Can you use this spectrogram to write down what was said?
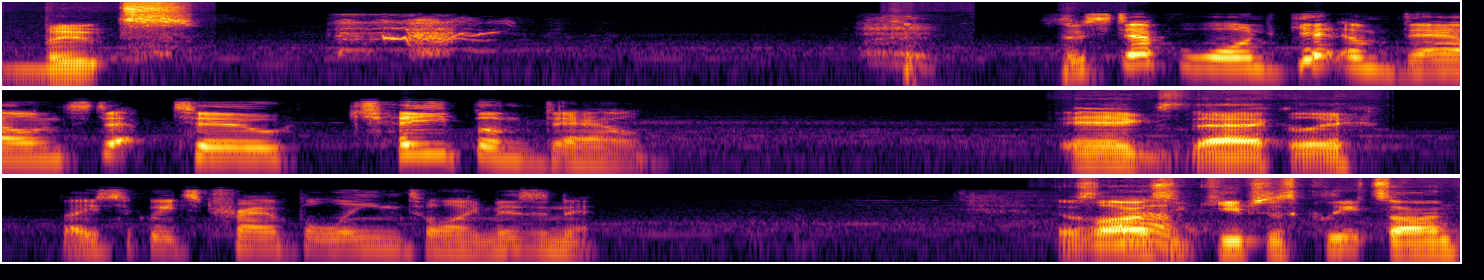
Boots. So step one, get them down. Step two, keep them down. Exactly. Basically, it's trampoline time, isn't it? As long yeah. as ah. he keeps his cleats on.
